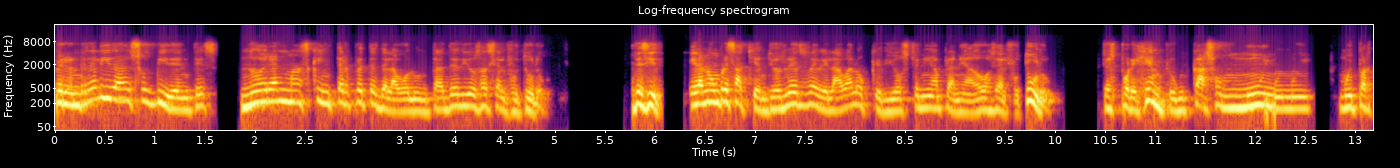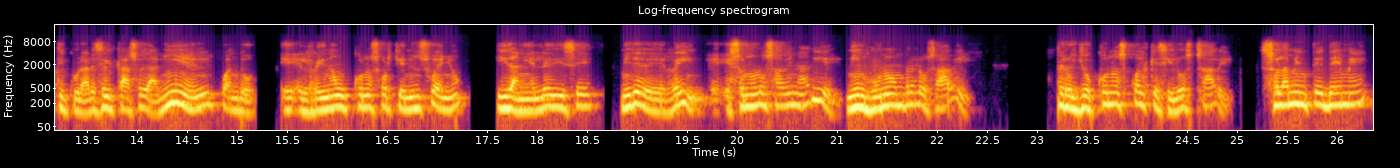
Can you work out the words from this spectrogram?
Pero en realidad esos videntes no eran más que intérpretes de la voluntad de Dios hacia el futuro. Es decir, eran hombres a quien Dios les revelaba lo que Dios tenía planeado hacia el futuro. Entonces, por ejemplo, un caso muy, muy, muy, muy particular es el caso de Daniel, cuando eh, el rey Nabucodonosor tiene un sueño y Daniel le dice, mire, rey, eso no lo sabe nadie, ningún hombre lo sabe, pero yo conozco al que sí lo sabe. Solamente deme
